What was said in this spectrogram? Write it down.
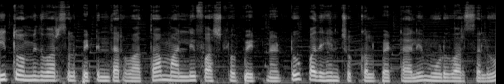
ఈ తొమ్మిది వరుసలు పెట్టిన తర్వాత మళ్ళీ ఫస్ట్లో పెట్టినట్టు పదిహేను చుక్కలు పెట్టాలి మూడు వరుసలు.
